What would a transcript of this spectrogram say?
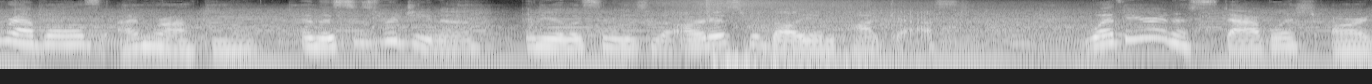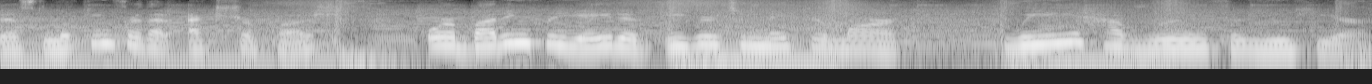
Rebels, I'm Rocky. And this is Regina, and you're listening to the Artist Rebellion podcast. Whether you're an established artist looking for that extra push or a budding creative eager to make your mark, we have room for you here.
